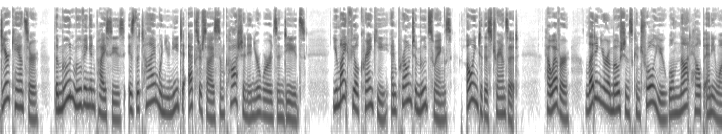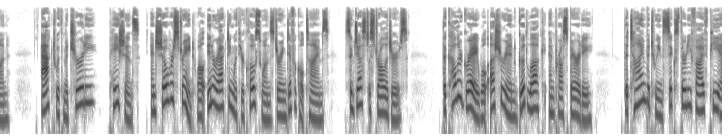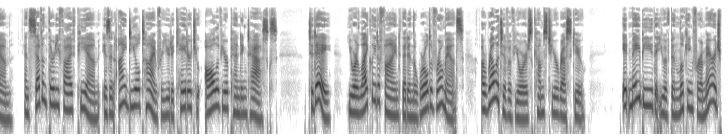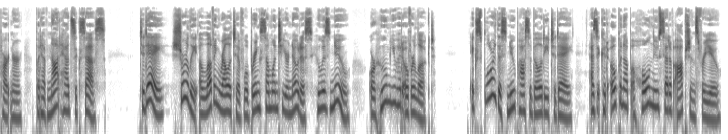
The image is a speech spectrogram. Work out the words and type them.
Dear Cancer, the moon moving in Pisces is the time when you need to exercise some caution in your words and deeds. You might feel cranky and prone to mood swings owing to this transit. However, letting your emotions control you will not help anyone. Act with maturity, patience, and show restraint while interacting with your close ones during difficult times, suggest astrologers. The color gray will usher in good luck and prosperity. The time between 6:35 p.m. and 7:35 p.m. is an ideal time for you to cater to all of your pending tasks. Today, you are likely to find that in the world of romance, a relative of yours comes to your rescue. It may be that you have been looking for a marriage partner but have not had success. Today, surely a loving relative will bring someone to your notice who is new or whom you had overlooked. Explore this new possibility today, as it could open up a whole new set of options for you.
